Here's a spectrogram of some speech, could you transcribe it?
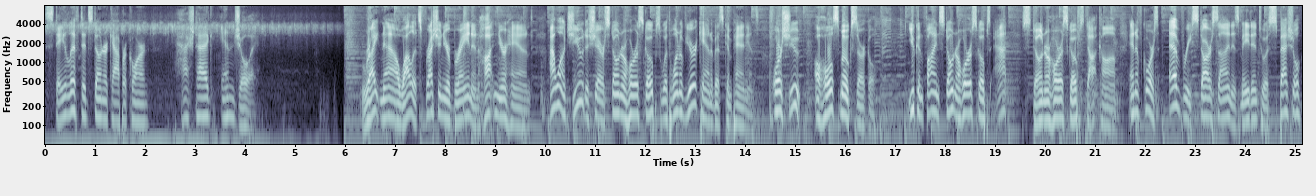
Stay lifted, Stoner Capricorn. Hashtag enjoy. Right now, while it's fresh in your brain and hot in your hand, I want you to share stoner horoscopes with one of your cannabis companions or shoot a whole smoke circle. You can find stoner horoscopes at stonerhoroscopes.com. And of course, every star sign is made into a special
